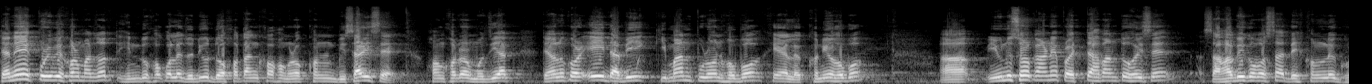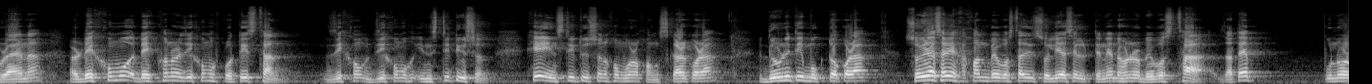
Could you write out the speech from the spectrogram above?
তেনে এক পৰিৱেশৰ মাজত হিন্দুসকলে যদিও দহ শতাংশ সংৰক্ষণ বিচাৰিছে সংসদৰ মজিয়াত তেওঁলোকৰ এই দাবী কিমান পূৰণ হ'ব সেয়া লক্ষণীয় হ'ব। ইউনুছৰ কাৰণে প্ৰত্যাহ্বানটো হৈছে স্বাভাৱিক অৱস্থা দেশখনলৈ ঘূৰাই অনা। আৰু দেশসমূহ দেশখনৰ যিসমূহ প্ৰতিষ্ঠান যিসমূহ যিসমূহ ইনষ্টিটিউশ্যন সেই ইনষ্টিটিউশ্যনসমূহৰ সংস্কাৰ কৰা দুৰ্নীতিমুক্ত কৰা স্বৈৰাচাৰী শাসন ব্যৱস্থা যি চলি আছিল তেনেধৰণৰ ব্যৱস্থা যাতে পুনৰ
